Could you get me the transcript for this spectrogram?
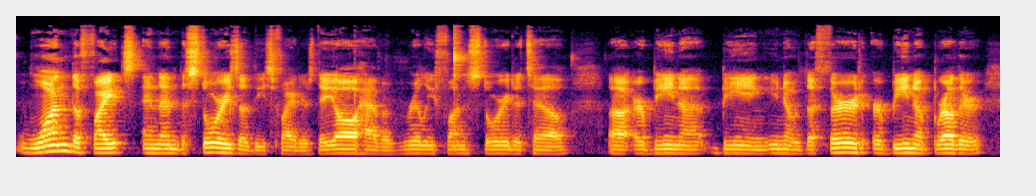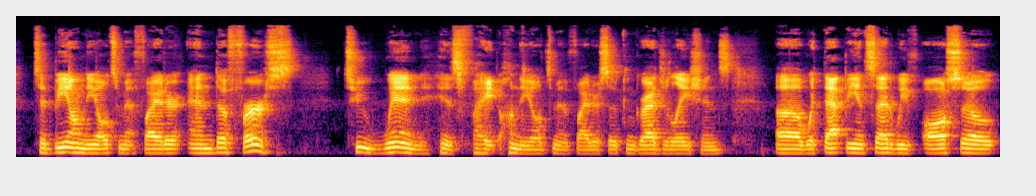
one the fights and then the stories of these fighters. They all have a really fun story to tell. Uh, Urbina being, you know, the third Urbina brother to be on the Ultimate Fighter and the first to win his fight on the Ultimate Fighter. So congratulations. Uh, with that being said, we've also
